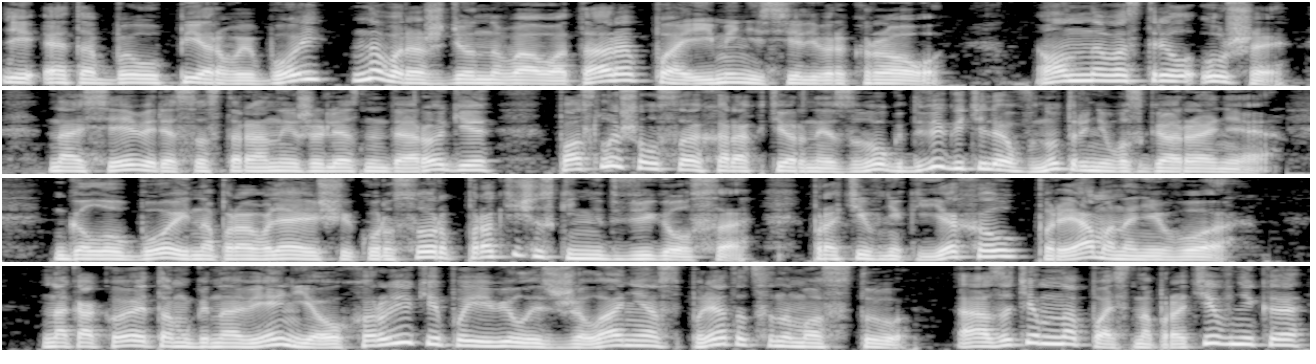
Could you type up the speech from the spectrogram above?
И это был первый бой новорожденного аватара по имени Сильвер Кроу. Он навострил уши. На севере со стороны железной дороги послышался характерный звук двигателя внутреннего сгорания. Голубой направляющий курсор практически не двигался. Противник ехал прямо на него. На какое-то мгновение у Харуюки появилось желание спрятаться на мосту, а затем напасть на противника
